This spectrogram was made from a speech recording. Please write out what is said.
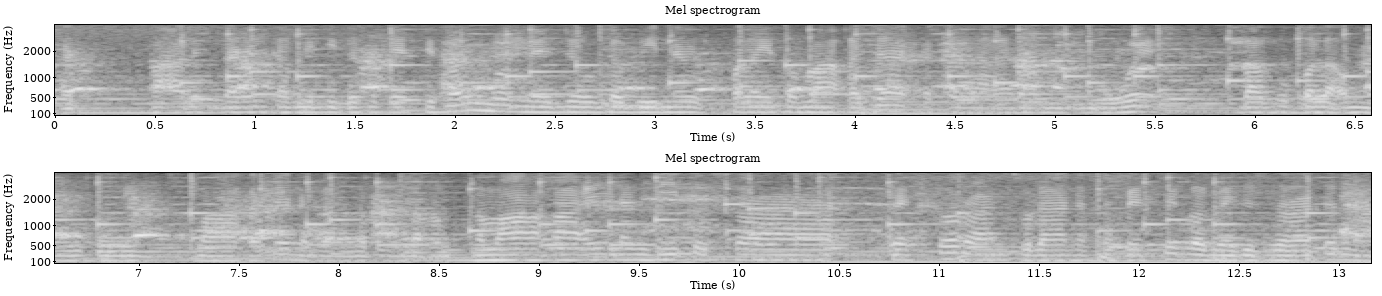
At aalis na rin kami dito sa festival mall. Medyo gabi na pala ito mga kadyan at kailangan namin umuwi bago pala umuwi kami mga kadyan, nagkahanap na kami na makakainan dito sa restaurant, wala na sa festival, medyo sarado na.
